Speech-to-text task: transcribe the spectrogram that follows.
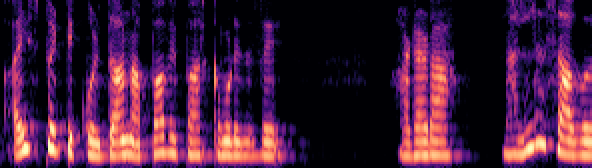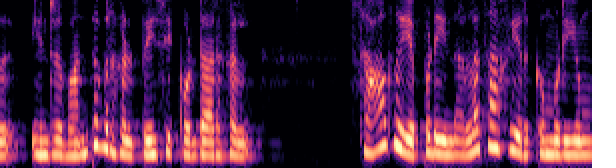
ஐஸ் பெட்டிக்குள் தான் அப்பாவை பார்க்க முடிந்தது. அடடா நல்ல சாவு என்று வந்தவர்கள் பேசிக்கொண்டார்கள் சாவு எப்படி நல்லதாக இருக்க முடியும்?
